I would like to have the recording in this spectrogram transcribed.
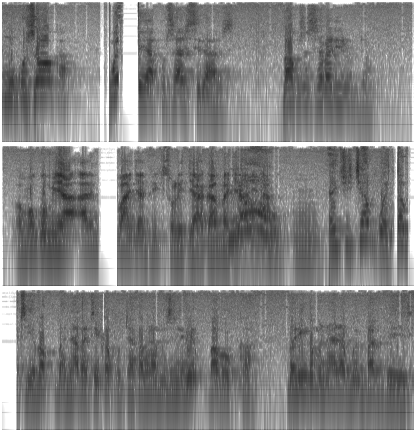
mu kusooka yakusasirazi bakusasa bali luddamu omugumya alimubanja victory gyagamba gyalina. No. ekyo kyaggwa kyaggwa ti yabakuba n'abateeka ku ttaka balamuzi ne bekuba bokka balinga munaala gw'ebabbeeri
